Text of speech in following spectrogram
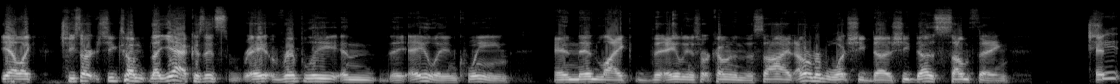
Yeah, like she starts. She come like yeah, because it's Ra- Ripley and the alien queen, and then like the aliens start coming in the side. I don't remember what she does. She does something. She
